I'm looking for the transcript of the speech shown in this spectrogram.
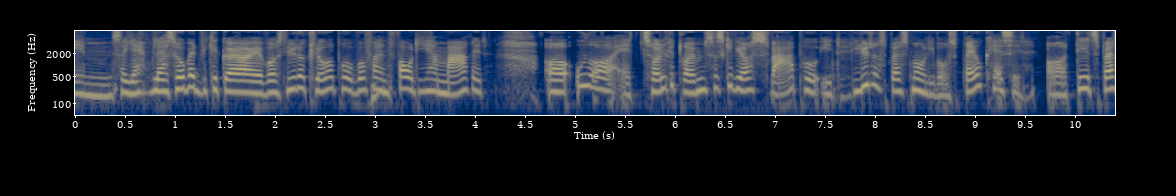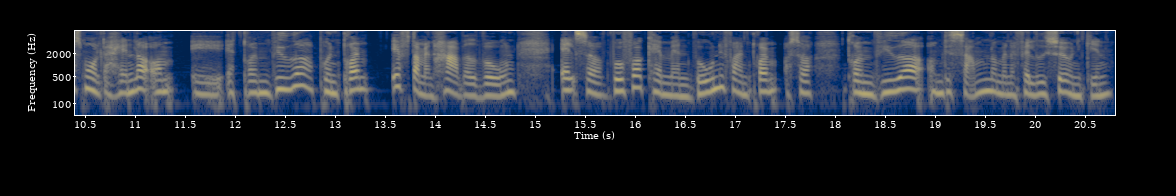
Øh, så ja, lad os håbe, at vi kan gøre øh, vores lytter klogere på, hvorfor han får de her mareridt. Og udover at tolke drømme, så skal vi også svare på et lytterspørgsmål i vores brevkasse. Og det er et spørgsmål, der handler om øh, at drømme videre på en drøm, efter man har været vågen. Altså, hvorfor kan man vågne fra en drøm, og så drømme videre om det samme, når man er faldet i søvn igen?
